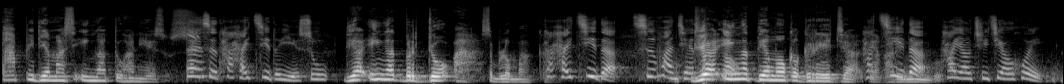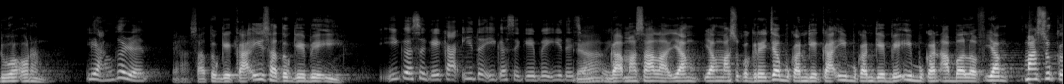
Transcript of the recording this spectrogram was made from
Tapi dia masih ingat Tuhan Yesus. 但是他还记得耶稣， Dia ingat berdoa sebelum 他 makan. 还记得吃饭前 Dia 祷告， ingat dia mau ke gereja 他 tiap 记 hari 得 Minggu. 他要去教会， Dua orang. 两个人， Ya, satu GKI, satu GBI. 一个是给 K 一的，一个是给 B 一的教 Ya, 会。 nggak masalah. Yang yang masuk ke gereja bukan GKI, bukan GBI, bukan Abalov. Yang masuk ke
